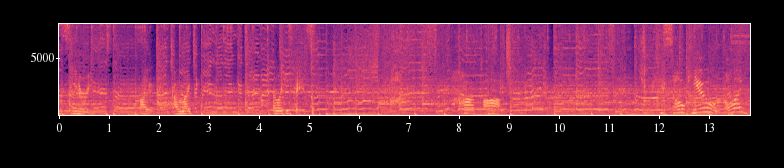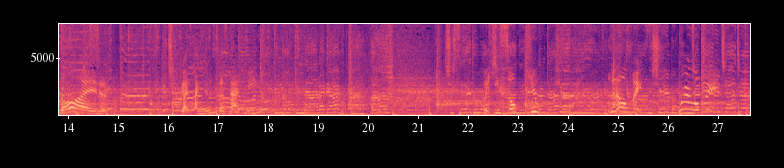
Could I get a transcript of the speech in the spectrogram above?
the, scenery. I I like I like his face. Pop up. He's so cute. Oh my god. Guys, I knew this was gonna snatch me. But he's so cute. Look at that face. Look at that face.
